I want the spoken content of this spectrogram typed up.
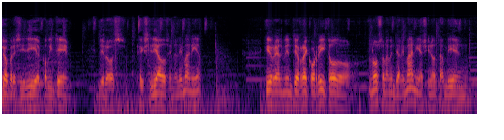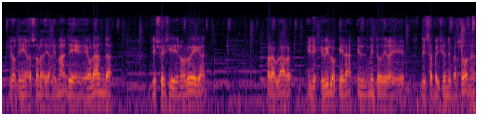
Yo presidí el comité de los exiliados en Alemania y realmente recorrí todo, no solamente Alemania, sino también yo tenía la zona de, Alema- de, de Holanda, de Suecia y de Noruega, para hablar y describir lo que era el método de la de- desaparición de personas.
